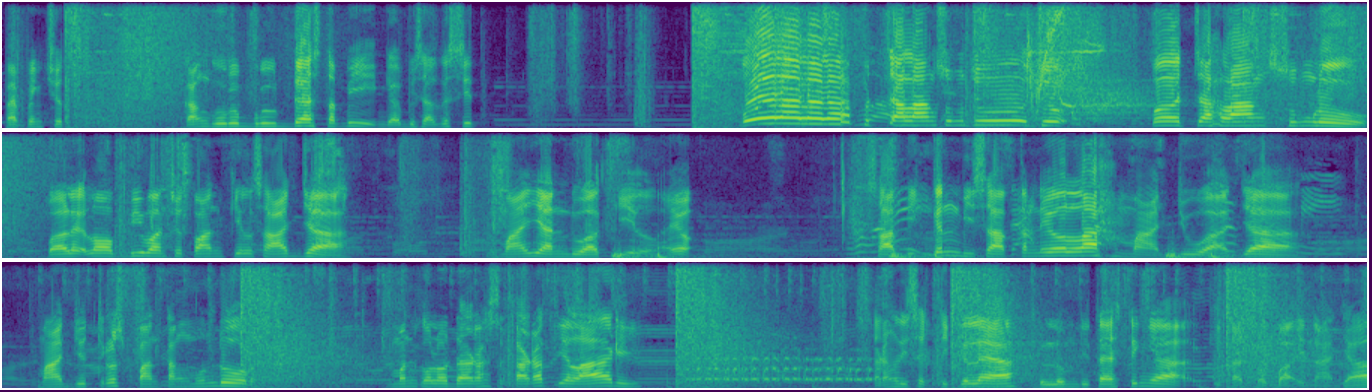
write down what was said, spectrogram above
Pepeng shoot Kangguru brudas tapi nggak bisa gesit. Woi lah lah Pecah langsung cu cu. Pecah langsung lo. Balik lobby one shot one kill saja. Lumayan dua kill. Ayo. Sabiken bisa kan lah. Maju aja. Maju terus pantang mundur. Cuman kalau darah sekarat ya lari Sekarang di Eagle ya. Belum di testing ya kita cobain aja.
